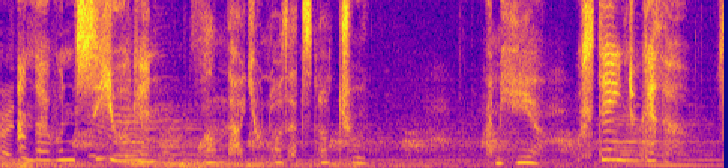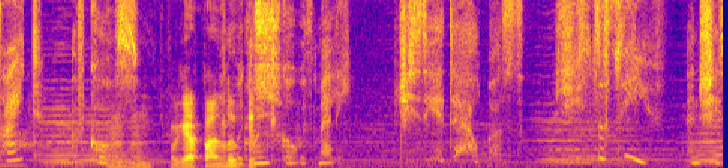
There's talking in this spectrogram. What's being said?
and I wouldn't see you again. well, now you know that's not true. I'm here, We're staying together, right? of course. Mhm. We gotta find And we're going to go with Mélie. She's here to help us. She's the thief. And she's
